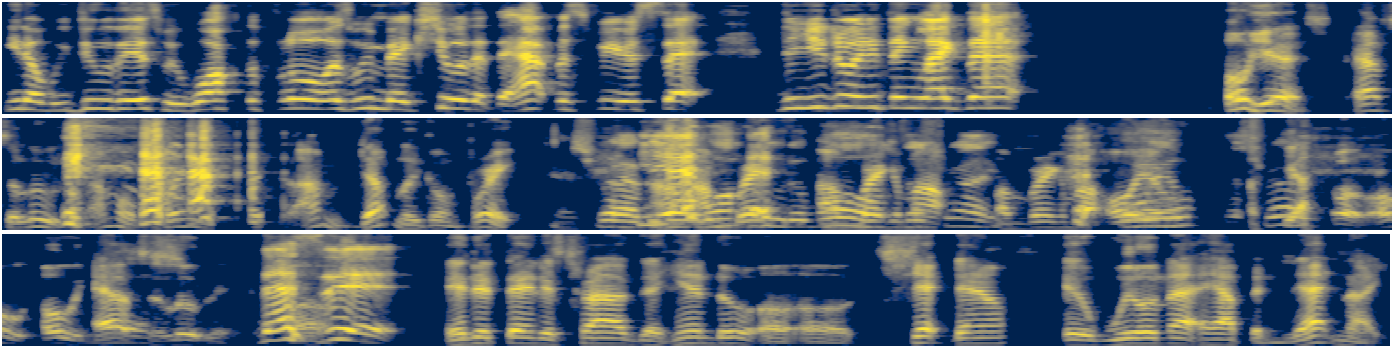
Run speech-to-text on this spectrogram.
you know, we do this, we walk the floors, we make sure that the atmosphere is set." Do you do anything like that? Oh yes, absolutely. I'm gonna pray. I'm definitely gonna pray. That's right. Yeah. I I'm, walk the I'm walls. bringing That's my right. I'm bringing my oil. That's Yeah. right. Oh, oh, oh, Yes. absolutely. That's Uh, it. Anything that tries to hinder or uh, shut down, it will not happen that night.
